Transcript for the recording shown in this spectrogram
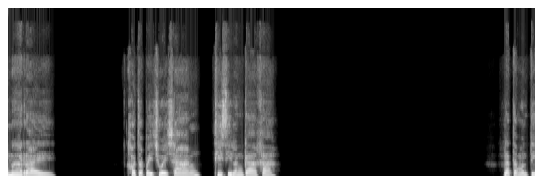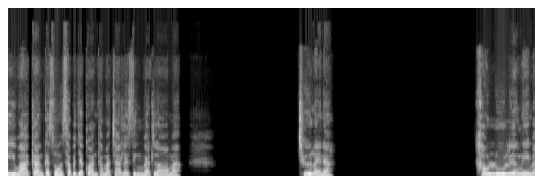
เมื่อไหร่ เขาจะไปช่วยช้างที่ศรีลังกาคะรัฐมนตรีว่าการกระทรวงทรัพยากรธรรมชาติและสิ่งแวดล้อมอะชื่ออะไรนะ เขารู้เรื่องนี้ไหม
